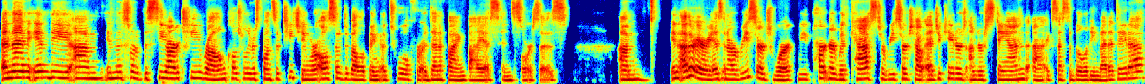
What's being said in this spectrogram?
And then in the um, in the sort of the CRT realm, culturally responsive teaching, we're also developing a tool for identifying bias in sources. Um, in other areas, in our research work, we partnered with CAST to research how educators understand uh, accessibility metadata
